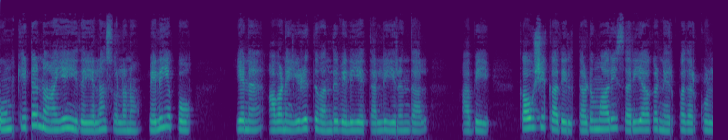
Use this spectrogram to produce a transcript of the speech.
உன்கிட்ட நான் ஏன் இதையெல்லாம் சொல்லணும்? வெளியே போ. என அவனை இழுத்து வந்து வெளியே தள்ளி இருந்தால் அபி. கௌஷிக் அதில் தடுமாறி சரியாக நிற்பதற்குள்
